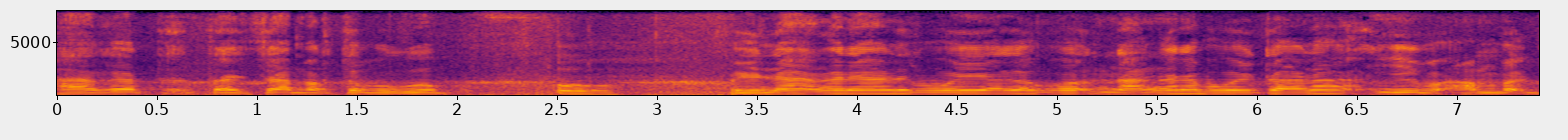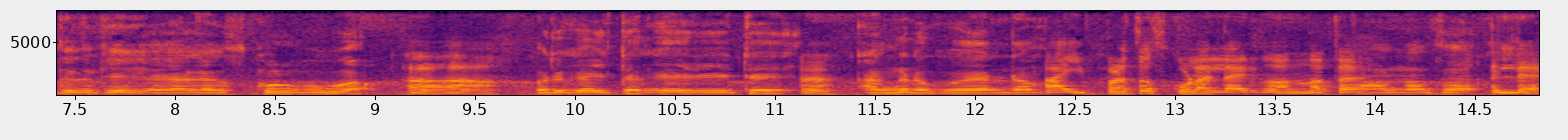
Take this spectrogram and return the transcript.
ആകെ തച്ചമർത്ത് പോകും. ഓ. പിന്നെ അങ്ങനെയാണ് പോയി അല്ല പോ- അങ്ങനെ പോയിട്ടാണ് ഈ അമ്പലത്തിൽ സ്കൂൾ പോവുക. ഒരു കയറ്റം കയറിയിട്ട് അങ്ങനെ അങ്ങോട്ട് കയറണം ഇപ്പോഴത്തെ സ്കൂളല്ലായിരുന്നു അന്നത്തെ. അന്നത്തെ. അല്ലേ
